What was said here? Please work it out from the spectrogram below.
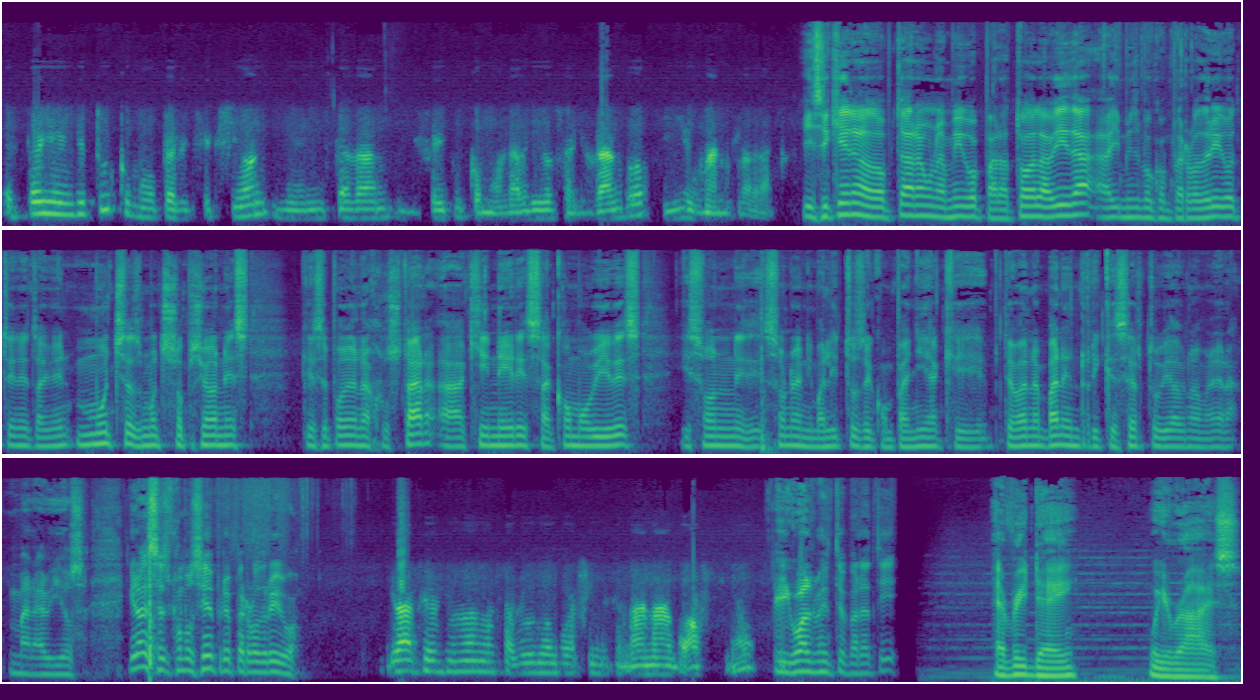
Estoy en YouTube como Perfección y en Instagram y Facebook como Ladridos Ayudando y Humanos Ladrando. Y si quieren adoptar a un amigo para toda la vida, ahí mismo con Perro Rodrigo tiene también muchas, muchas opciones que se pueden ajustar a quién eres, a cómo vives, y son, eh, son animalitos de compañía que te van a, van a enriquecer tu vida de una manera maravillosa. Gracias, como siempre, Perro Rodrigo. Gracias, hermanos. Saludos, buen fin de semana. Igualmente para ti. Every day, we rise,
